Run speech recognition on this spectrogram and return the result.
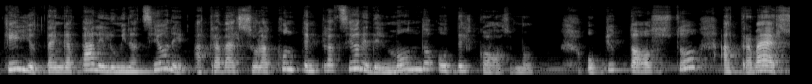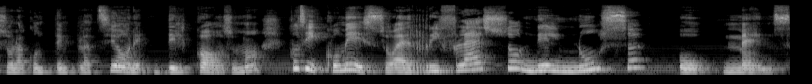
che egli ottenga tale illuminazione attraverso la contemplazione del mondo o del cosmo, o piuttosto attraverso la contemplazione del cosmo, così come esso è riflesso nel nus o mens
